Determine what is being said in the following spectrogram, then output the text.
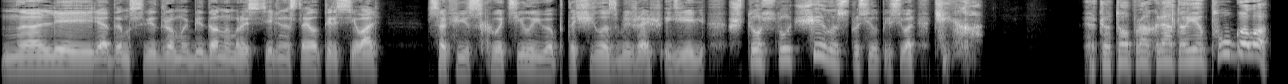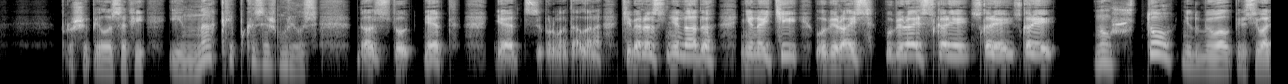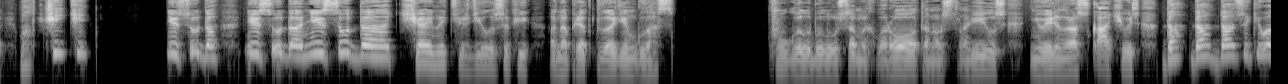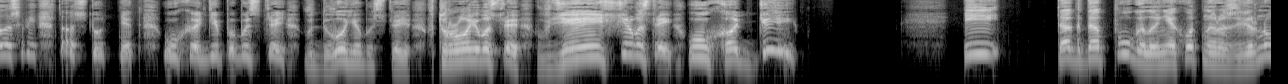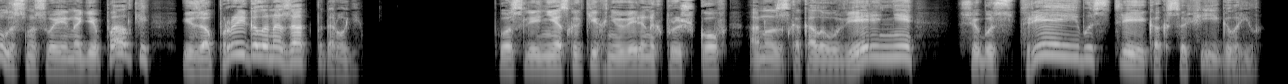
На аллее рядом с ведром и бидоном растерянно стоял Персиваль. Софи схватила его и потащила с ближайшей деревья. — Что случилось? — спросил Персиваль. — Тихо! — Это то проклятое пугало! — прошипела Софи и накрепко зажмурилась. — Нас тут нет, нет, — забормотала она. — Тебе нас не надо, не найти. Убирайся, убирайся скорей, скорей, скорей. — Ну что? — недоумевал Персиваль. — Молчите! — Не сюда, не сюда, не сюда! — отчаянно твердила Софи. Она приоткрыла один глаз. Пугало было у самых ворот, оно остановилось, неуверенно раскачиваясь. «Да, да, да!» — закивала София. «Нас тут нет! Уходи побыстрее! Вдвое быстрее! Втрое быстрее! В десять быстрее! Уходи!» И тогда пугало неохотно развернулось на своей ноге палки и запрыгало назад по дороге. После нескольких неуверенных прыжков оно заскакало увереннее, все быстрее и быстрее, как София говорила.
